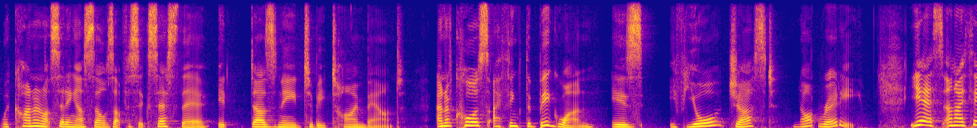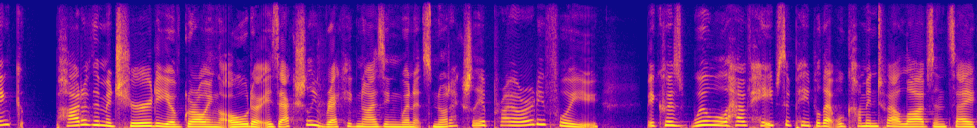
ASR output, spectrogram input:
we're kind of not setting ourselves up for success there. It does need to be time bound. And of course, I think the big one is if you're just not ready. Yes, and I think part of the maturity of growing older is actually recognizing when it's not actually a priority for you. Because we will have heaps of people that will come into our lives and say,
